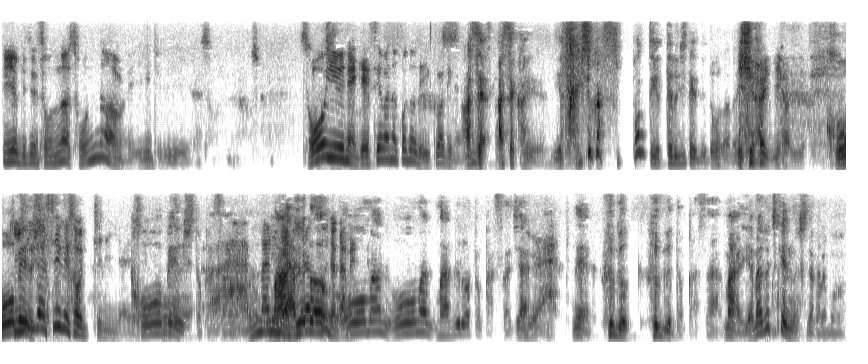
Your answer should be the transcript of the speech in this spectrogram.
いや別にそんな、そんないいでいいやそんなそういうね、下世話なことで行くわけじゃないんです汗よ。、汗かいいや、最初からすっぽんって言ってる時点でどうなの？いやいやいや。神戸君がす牛ぐそっちにや神戸牛とかさ、あんまりね、マグロ。大マグ大マグマグロとかさ、じゃあね、フグ、フグとかさ、まあ山口県の人だからもう、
